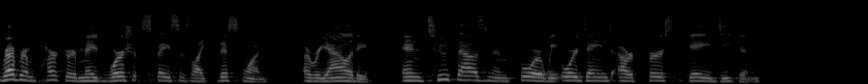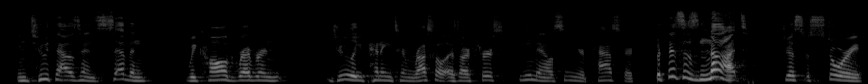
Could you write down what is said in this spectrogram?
Reverend Parker made worship spaces like this one a reality. In 2004, we ordained our first gay deacon. In 2007, we called Reverend Julie Pennington Russell as our first female senior pastor. But this is not just a story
